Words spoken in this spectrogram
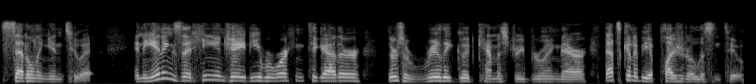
settling into it. In the innings that he and JD were working together, there's a really good chemistry brewing there. That's going to be a pleasure to listen to.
